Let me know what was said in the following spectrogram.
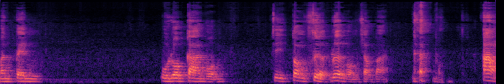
มันเป็นอุดมการผม ที่ต้องเสือกเรื่องของชาวบ้านผมอ้าว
